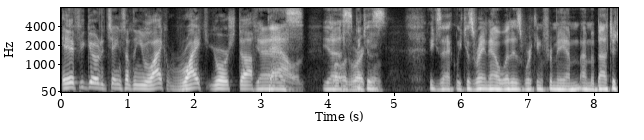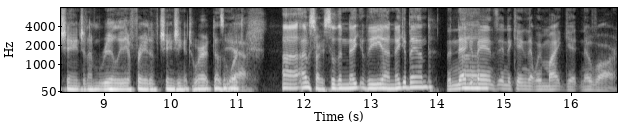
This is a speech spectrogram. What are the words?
If you go to change something you like, write your stuff Yes. down. Yes, because exactly because right now what is working for me, I'm I'm about to change, and I'm really afraid of changing it to where it doesn't Yeah. work. Uh, I'm sorry. So the neg- the uh, Negaband. The nega band's indicating that we might get Novar.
